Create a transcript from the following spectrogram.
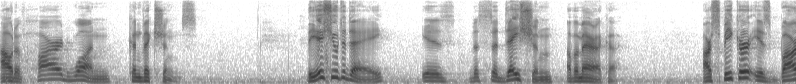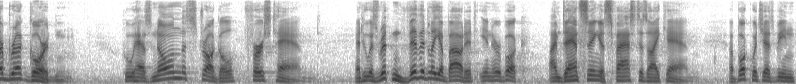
out of hard won convictions. The issue today is the sedation of America. Our speaker is Barbara Gordon, who has known the struggle firsthand and who has written vividly about it in her book, I'm Dancing as Fast as I Can, a book which has been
